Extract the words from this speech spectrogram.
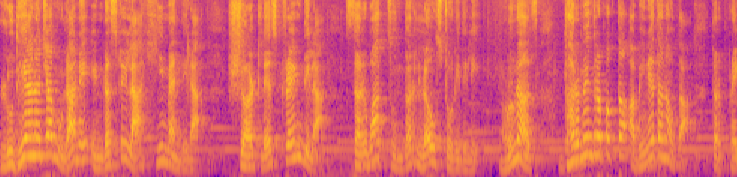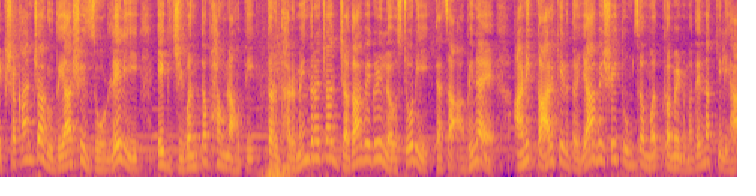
लुधियानाच्या मुलाने इंडस्ट्रीला ही मॅन दिला. शर्टलेस ट्रेंड दिला. सर्वात सुंदर लव्ह स्टोरी दिली. म्हणूनच धर्मेंद्र फक्त अभिनेता नव्हता तर प्रेक्षकांच्या हृदयाशी जोडलेली एक जिवंत भावना होती. तर धर्मेंद्रच्या जगावेगळी लव्ह स्टोरी त्याचा अभिनय आणि कारकीर्द याविषयी तुमचं मत कमेंटमध्ये नक्की लिहा.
